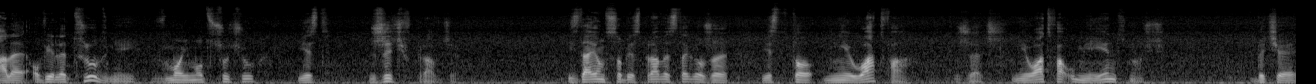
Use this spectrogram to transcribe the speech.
ale o wiele trudniej w moim odczuciu jest żyć w prawdzie. I zdając sobie sprawę z tego, że jest to niełatwa rzecz, niełatwa umiejętność, bycie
